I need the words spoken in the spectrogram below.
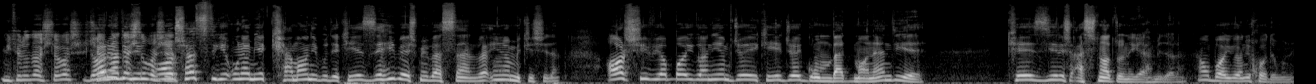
می‌تونه داشته باشه. داره دیگه. باشه؟ آرش هست دیگه. اونم یک کمانی بوده که یه زهی بهش میبستن و اینو میکشیدن. آرشیو یا بایگانی هم جایی که یه جای گنبد مانندیه که زیرش اسناد رو نگه میدارن. همون بایگانی خودمونه.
